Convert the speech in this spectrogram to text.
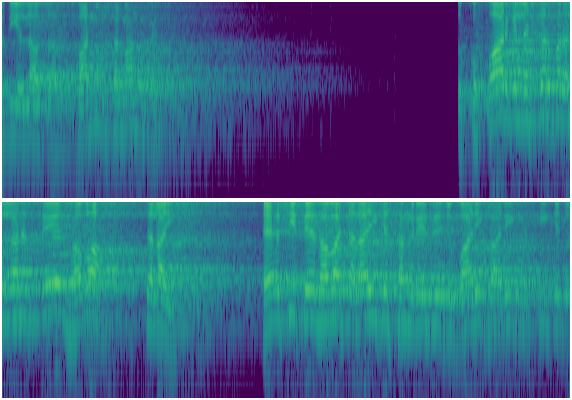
رضی اللہ تعالیٰ، بعد میں مسلمان ہو گئے۔ تو کفار کے لشکر پر اللہ نے تیز ہوا چلائی۔ ایسی تیز ہوا چلائی کہ سنگریزے جو باریک باریک مٹی کے جو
